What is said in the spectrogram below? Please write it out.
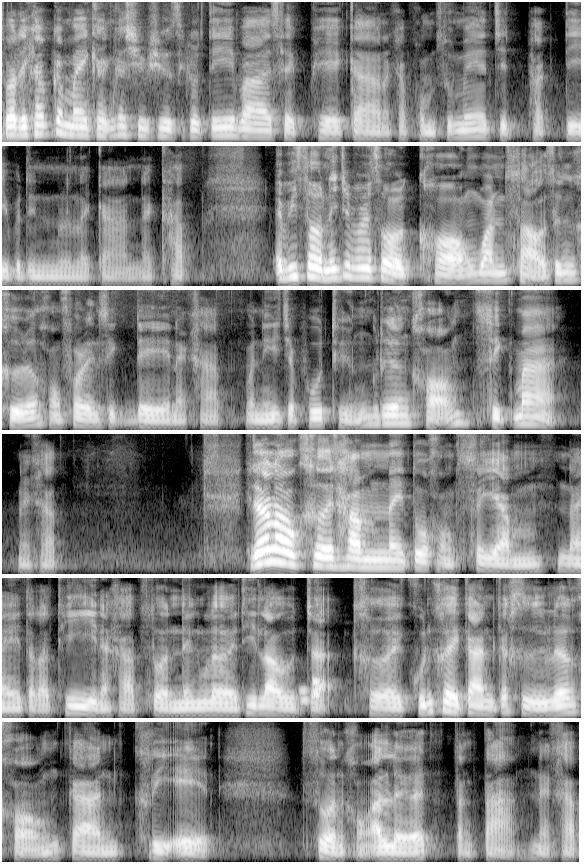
สวัสดีครับกับไมค์คันกับชิวชิว Security by Sec p a y กานะครับ ผมสุเมธจิตพักดีเป็นผู้ดำเนินรายการนะครับ episode นี้จะเป็น episode ของวันเสาร์ซึ่งคือเรื่องของ Forensic Day นะครับ วันนี้จะพูดถึงเรื่องของ Sigma นะครับถ้าเราเคยทำในตัวของ SIEM ในแต่ละที่นะครับ ส่วนหนึ่งเลยที่เราจะเคยคุ้นเคยกันก็คือเรื่องของการ create ส่วนของ alert ต่างๆนะครับ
